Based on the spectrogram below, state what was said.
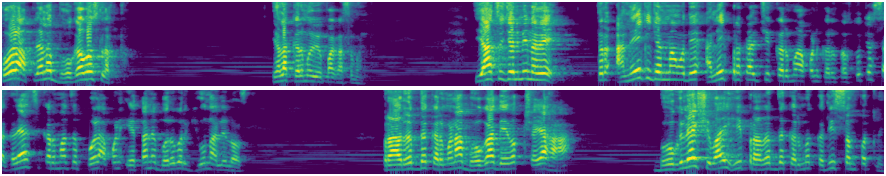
फळ आपल्याला भोगावंच लागतं. याला कर्मविपाक असं म्हणतात. याच जन्मी नव्हे तर अनेक जन्मामध्ये अनेक प्रकारची कर्म आपण करत असतो. त्या सगळ्याच कर्माचं फळ आपण येताना बरोबर घेऊन आलेलो असतो. प्रारब्ध कर्मणा भोगा देव क्षय हा भोगल्याशिवाय ही प्रारब्ध कर्म कधीच संपत नाही.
